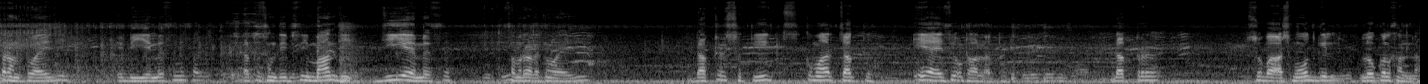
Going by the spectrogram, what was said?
ਧਰਮ ਤੋਂ ਆਏ ਜੀ, ਇਹ ਬੀਐਮਐਸ ਨੇ ਸਾਰੇ। ਡਾਕਟਰ ਸੰਦੀਪ ਸਿੰਘ ਮਾਨ ਜੀ ਜੀਐਮਐਸ ਸਮਰਾਲਾ ਤੋਂ ਆਏ ਜੀ। ਡਾਕਟਰ ਸਤੀਸ਼ ਕੁਮਾਰ ਚੱਕ, ਇਹ ਆਏ ਸੀ ਉਠਾਲਾ ਤੋਂ। Doctor Subhash Modgil local Khanna.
